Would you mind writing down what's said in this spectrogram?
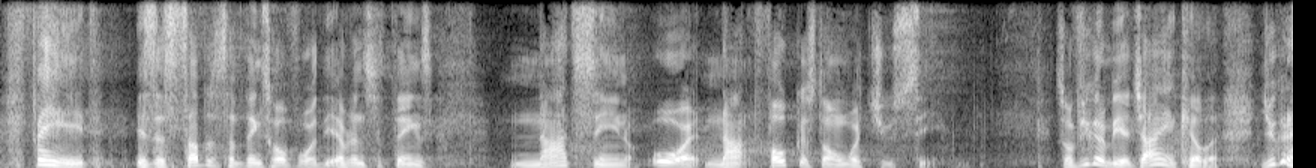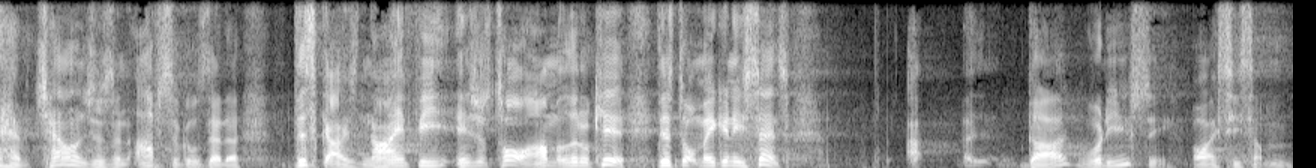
faith is the substance of things hoped for, the evidence of things not seen or not focused on what you see. So if you're going to be a giant killer, you're going to have challenges and obstacles that are, this guy's nine feet inches tall. I'm a little kid. This don't make any sense. God, what do you see? Oh, I see something.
